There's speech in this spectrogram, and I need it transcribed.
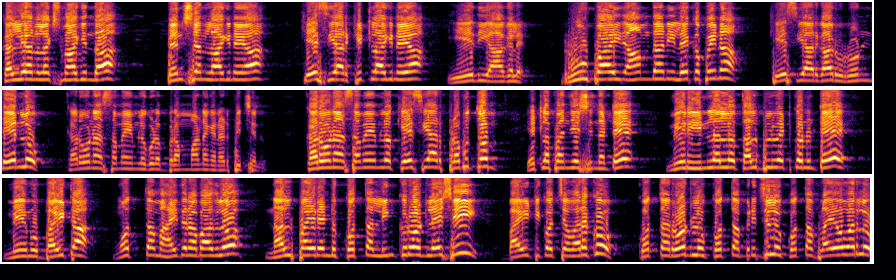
కళ్యాణ లక్ష్మి ఆగిందా? పెన్షన్ లాగినాయా? కేసీఆర్ కిట్ లాగినాయా? ఏది ఆగలే. రూపాయి ఆమ్దాని లేకపోయినా కేసీఆర్ గారు రెండేళ్ళు కరోనా సమయంలో కూడా బ్రహ్మాండంగా నడిపించారు కరోనా సమయంలో కేసీఆర్ ప్రభుత్వం ఎట్లా పనిచేసిందంటే మీరు ఇళ్ళలో తలుపులు పెట్టుకొని ఉంటే మేము బయట మొత్తం హైదరాబాద్లో నలభై రెండు కొత్త లింక్ రోడ్లు వేసి బయటికి వచ్చే వరకు కొత్త రోడ్లు కొత్త బ్రిడ్జ్లు కొత్త ఫ్లైఓవర్లు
